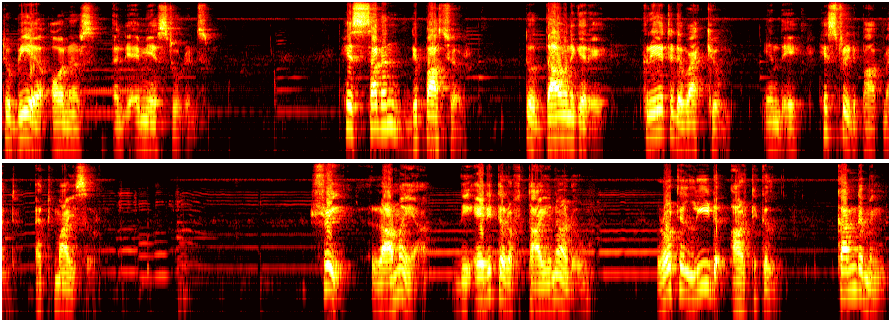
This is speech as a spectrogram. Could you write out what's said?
to BA honors and MA students. His sudden departure to Davangere created a vacuum in the history department at Mysore. Sri Ramaya, the editor of Tayinadu, wrote a lead article condemning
